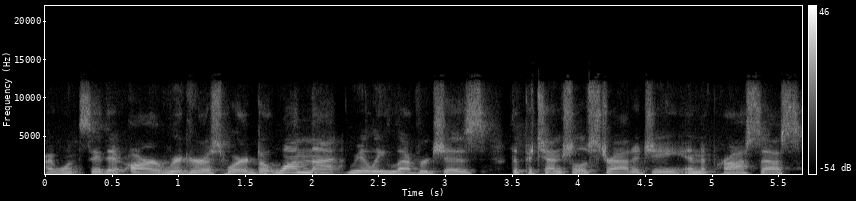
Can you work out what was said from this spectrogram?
I won't say that our rigorous word, but one that really leverages the potential of strategy in the process,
